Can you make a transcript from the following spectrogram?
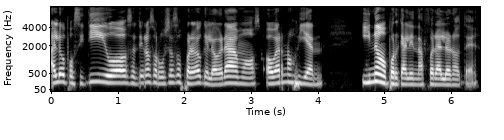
algo positivo, sentirnos orgullosos por algo que logramos o vernos bien. Y no porque alguien de afuera lo note.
